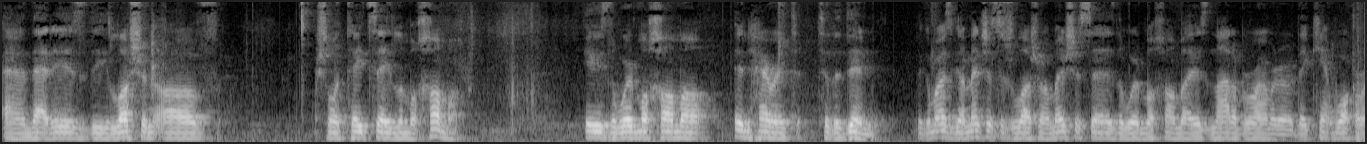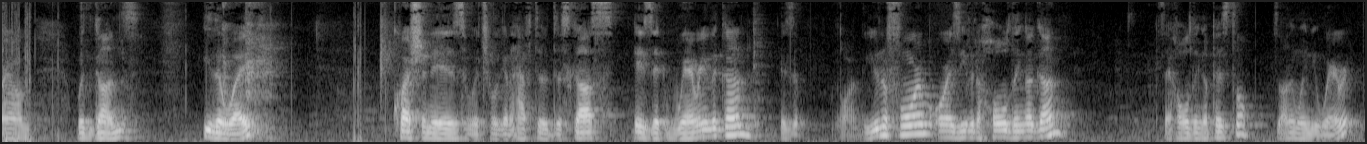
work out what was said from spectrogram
and that is the lashon of shlotetze lemochama. Is the word mochama inherent to the din? The Gemara is going to mention such a lashon. Ramesh says the word mochama is not a barometer. They can't walk around with guns. Either way, question is, which we're going to have to discuss, is it wearing the gun? Is it part of the uniform? Or is it even holding a gun? Say holding a pistol? It's only when you wear it.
